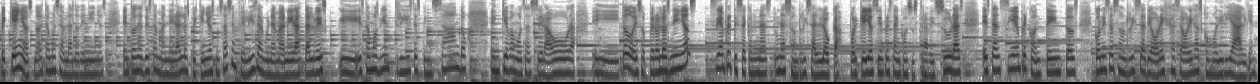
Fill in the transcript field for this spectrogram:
pequeños, ¿no? Estamos hablando de niños. Entonces, de esta manera, los pequeños nos hacen feliz de alguna manera. Tal vez eh, estamos bien tristes pensando en qué vamos a hacer ahora y todo eso. Pero los niños siempre te sacan una, una, sonrisa loca, porque ellos siempre están con sus travesuras, están siempre contentos, con esa sonrisa de orejas a orejas, como diría alguien.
